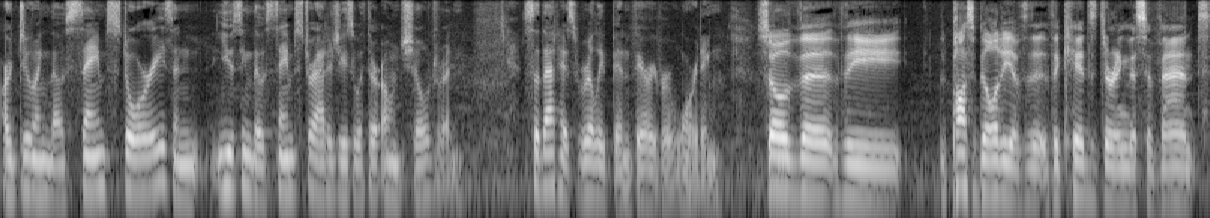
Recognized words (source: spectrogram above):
are doing those same stories and using those same strategies with their own children. So that has really been very rewarding. So the the the possibility of the, the kids during this event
